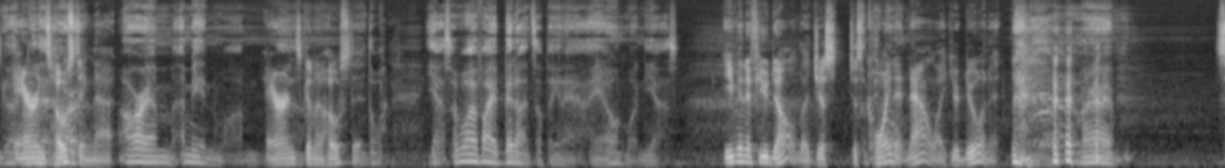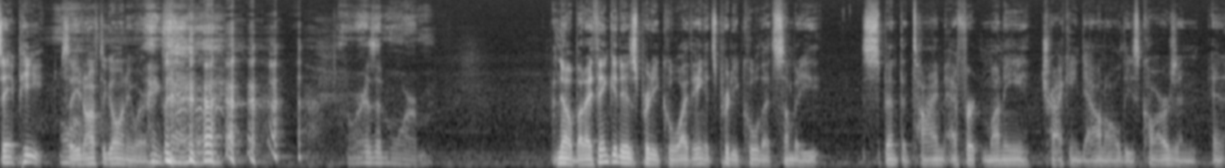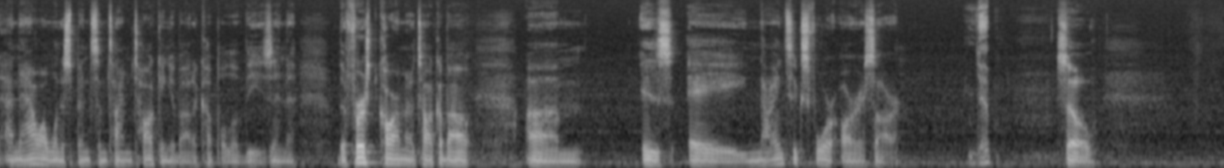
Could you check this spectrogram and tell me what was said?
Go ahead and do Aaron's that. hosting that. RM. I mean, well, Aaron's uh, gonna host it, one- yeah. So well, if I bid on something and I, I own one, yes. even if you don't. Like just just That'd coin it now, like you're doing it. all right. St. Pete, so you don't have to go anywhere. Exactly. Where is it warm? No, but I think it is pretty cool. I think it's pretty cool that somebody spent the time, effort, money tracking down all these cars, and and, and now I want to spend some time talking about a couple of these. And uh, the first car I'm going to talk about um, is a 964 RSR. Yep. So,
